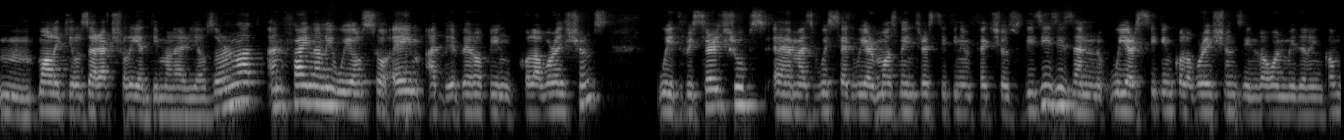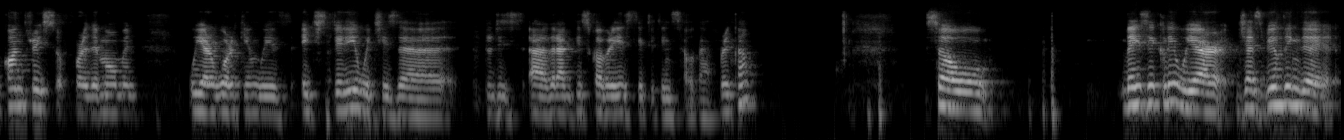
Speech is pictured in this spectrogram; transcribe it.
um, molecules are actually antimalarials or not. And finally, we also aim at developing collaborations with research groups. Um, as we said, we are mostly interested in infectious diseases and we are seeking collaborations in low and middle income countries. So for the moment, we are working with H3D, which is a, a drug discovery institute in South Africa. So basically we are just building the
